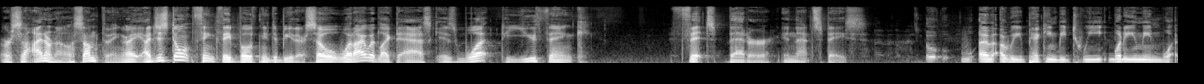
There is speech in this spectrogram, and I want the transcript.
or so, I don't know something, right? I just don't think they both need to be there. So what I would like to ask is, what do you think fits better in that space? Are are we picking between? What do you mean? What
